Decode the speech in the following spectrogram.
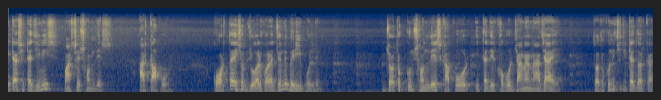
এটা, সেটা জিনিস পাঁচশো সন্দেশ আর কাপড়। কর্তা এসব জোগাড় করার জন্য বেরিয়ে পড়লেন। যতক্ষণ সন্দেশ, কাপড় ইত্যাদির খবর জানা না যায়, ততক্ষণই চিঠিটা দরকার।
